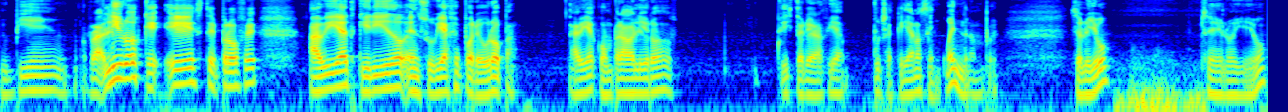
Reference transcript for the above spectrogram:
bien raros. Libros que este profe había adquirido en su viaje por Europa. Había comprado libros historiografía, pucha, que ya no se encuentran, pues. Se lo llevó. Se lo llevó.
